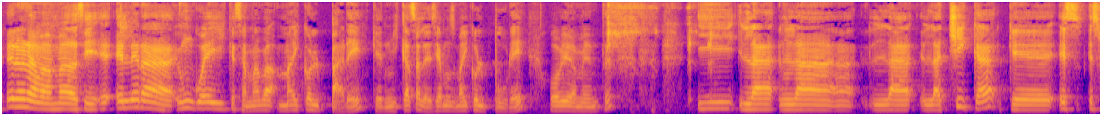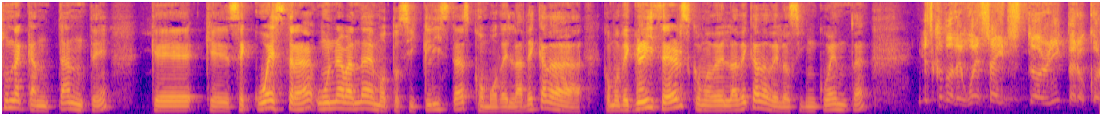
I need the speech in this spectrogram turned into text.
Era una mamada, sí. E- Él era un güey que se llamaba Michael Paré, que en mi casa le decíamos Michael Puré, obviamente. Y la, la, la, la chica, que es, es una cantante que, que secuestra una banda de motociclistas como de la década, como de Greasers, como de la década de los 50. Es como de West Side Story, pero con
